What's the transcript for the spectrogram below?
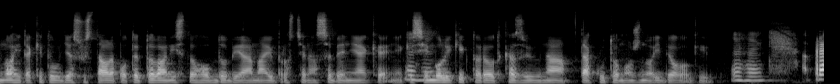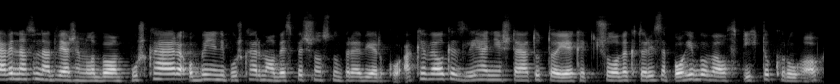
Mnohí takíto ľudia sú stále potetovaní z toho obdobia a majú proste na sebe nejaké, nejaké uh-huh. symboliky, ktoré odkazujú na takúto možno ideológiu. Uh-huh. Práve na to nadviažem, lebo puškár, obvinený puškár mal bezpečnostnú previerku. Aké veľké zlyhanie štátu to je, keď človek, ktorý sa pohyboval v týchto kruhoch,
